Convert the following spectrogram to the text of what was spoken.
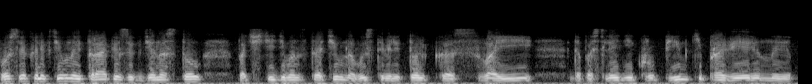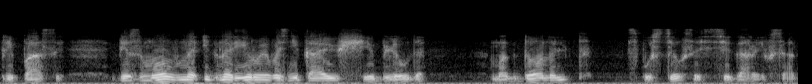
После коллективной трапезы, где на стол почти демонстративно выставили только свои, до последней крупинки проверенные припасы, безмолвно игнорируя возникающие блюда, Макдональд спустился с сигарой в сад.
